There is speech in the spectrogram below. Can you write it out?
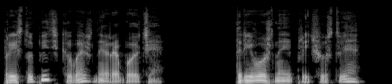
Приступить к важной работе. Тревожные предчувствия.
